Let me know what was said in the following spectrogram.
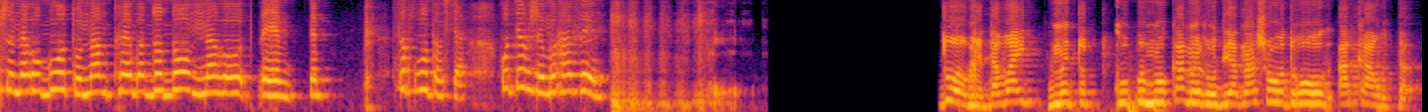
вже на роботу, нам треба додому на ро... Ем, те... Заплутався. Ходи вже в магазин. Добре, давай ми тут купимо камеру для нашого другого аккаунта.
